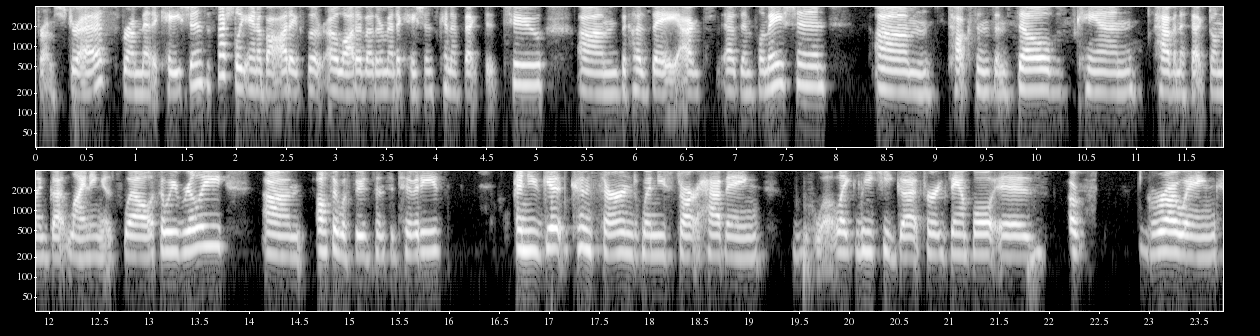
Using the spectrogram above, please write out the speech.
from stress, from medications, especially antibiotics, but a lot of other medications can affect it too um, because they act as inflammation. Um, toxins themselves can have an effect on the gut lining as well. So we really, um, also with food sensitivities, and you get concerned when you start having like leaky gut, for example, is a growing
